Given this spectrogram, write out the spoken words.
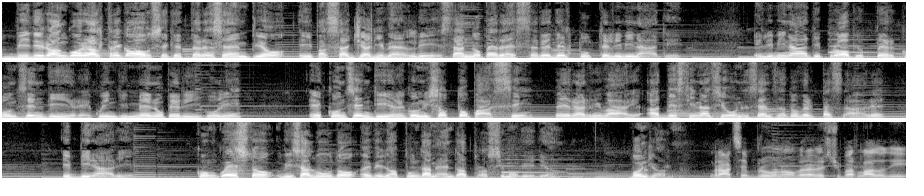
Vi dirò ancora altre cose che per esempio i passaggi a livelli stanno per essere del tutto eliminati eliminati proprio per consentire quindi meno pericoli e consentire con i sottopassi per arrivare a destinazione senza dover passare i binari. Con questo vi saluto e vi do appuntamento al prossimo video. Buongiorno. Grazie Bruno per averci parlato di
